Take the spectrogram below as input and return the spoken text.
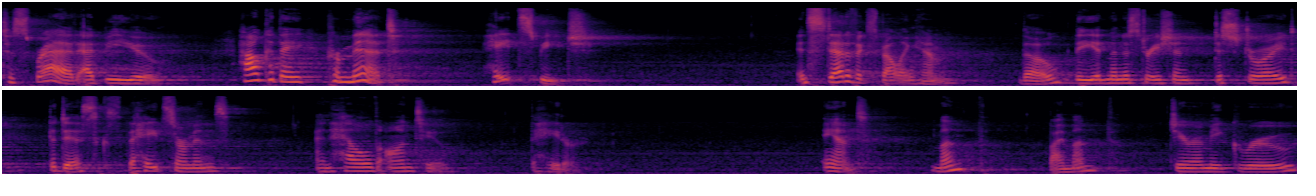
to spread at BU? How could they permit hate speech? Instead of expelling him, though, the administration destroyed the discs, the hate sermons, and held onto the hater. And month by month, Jeremy grew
